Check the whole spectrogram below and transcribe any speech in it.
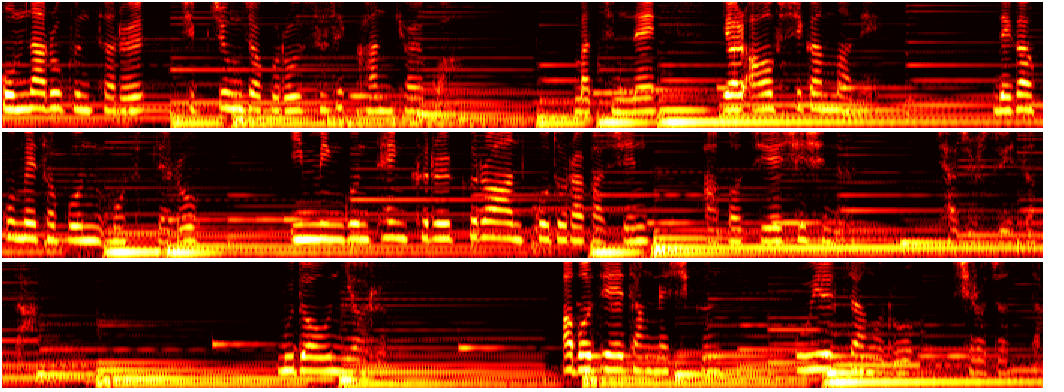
곰나루 근처를 집중적으로 수색한 결과 마침내 19시간 만에 내가 꿈에서 본 모습대로 인민군 탱크를 끌어안고 돌아가신 아버지의 시신을 찾을 수 있었다. 무더운 여름 아버지의 장례식은 5일장으로 치러졌다.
